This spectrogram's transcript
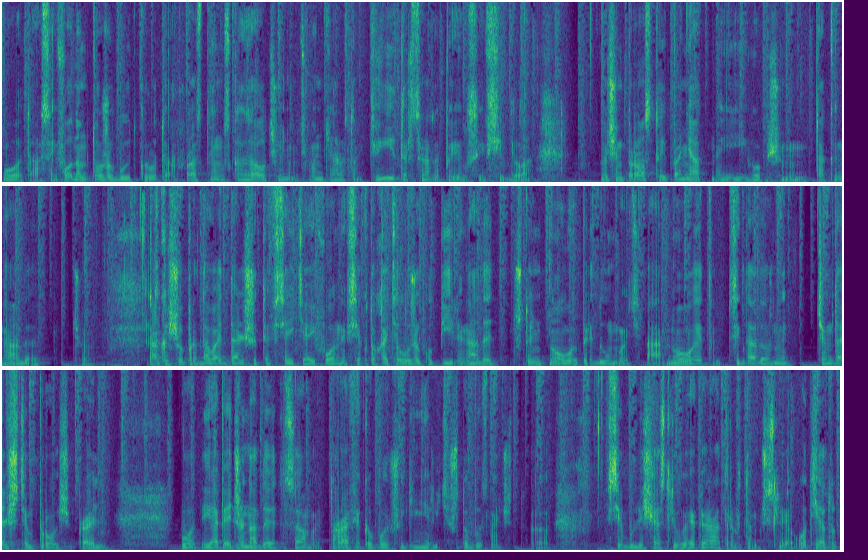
Вот. А с айфоном тоже будет круто. Раз ты ему сказал что-нибудь, он тебе раз там Твиттер сразу появился и все дела. Очень просто и понятно, и, в общем, так и надо. Че? Как еще продавать дальше-то все эти айфоны? Все, кто хотел, уже купили. Надо что-нибудь новое придумывать. А новое это всегда должно... Чем дальше, тем проще, правильно? Вот. И опять же, надо это самое. Трафика больше генерить, чтобы, значит, э, все были счастливы, и операторы в том числе. Вот я тут,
